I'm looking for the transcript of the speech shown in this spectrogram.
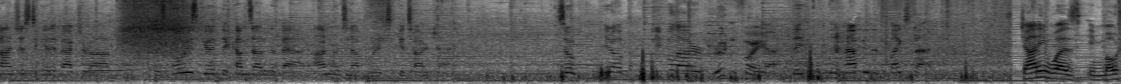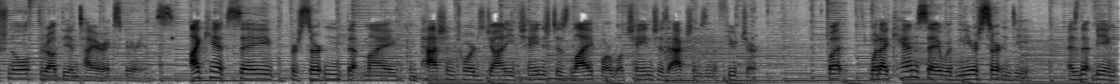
conscience to get it back to Rob. There's always good that comes out of the bad. Onwards and upwards, Guitar Johnny. So, you know, people are rooting for you. They, they're happy that the bike's back. Johnny was emotional throughout the entire experience. I can't say for certain that my compassion towards Johnny changed his life or will change his actions in the future. But what I can say with near certainty is that being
